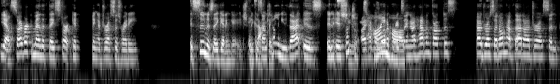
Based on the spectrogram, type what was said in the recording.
Yeah, so I recommend that they start getting addresses ready as soon as they get engaged because exactly. i'm telling you that is an it's issue i have a lot of brides saying i haven't got this address i don't have that address and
